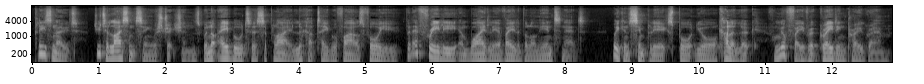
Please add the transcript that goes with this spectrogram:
Please note, due to licensing restrictions we're not able to supply lookup table files for you, but they're freely and widely available on the internet. You can simply export your colour look from your favourite grading program.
